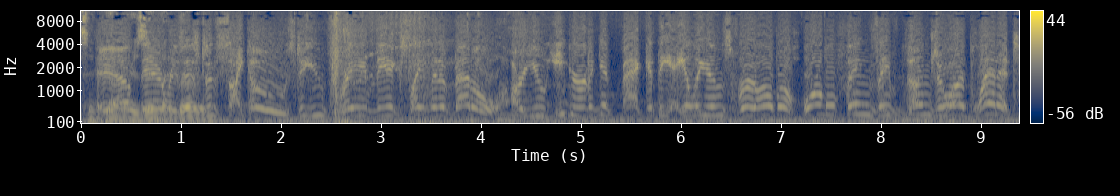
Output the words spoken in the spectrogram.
So Hey out there, my brother. resistance psychos! Do you crave the excitement of battle? Are you eager to get back at the aliens for all the horrible things they've done to our planet?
